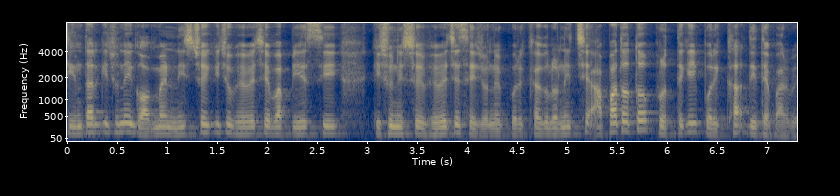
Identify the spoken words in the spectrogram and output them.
চিন্তার কিছু নেই গভর্নমেন্ট নিশ্চয়ই কিছু ভেবেছে বা পিএসসি কিছু নিশ্চয়ই ভেবেছে, সেই জন্য পরীক্ষাগুলো নিচ্ছে। আপাতত প্রত্যেকেই পরীক্ষা দিতে পারবে।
